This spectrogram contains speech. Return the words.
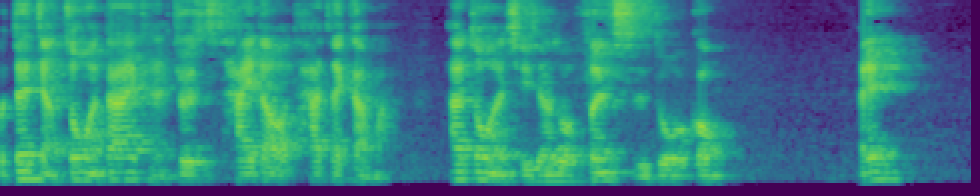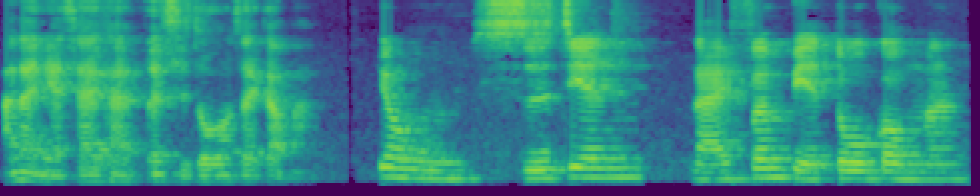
我在讲中文，大家可能就猜到它在干嘛。它中文其实叫做分时多功。哎，阿奈，你来猜猜看，分时多工在干嘛？用时间来分别多工吗？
